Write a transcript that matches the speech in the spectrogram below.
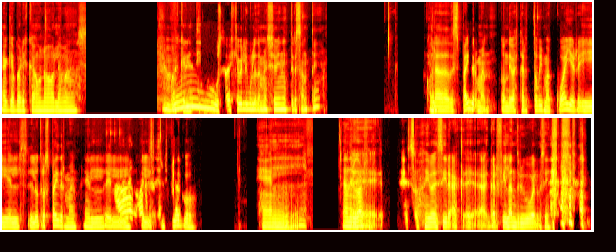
A que aparezca una ola más. Más creativa. Uh, ¿Sabes qué película también se viene interesante? ¿Cuál? La de Spider-Man, donde va a estar Tobey Maguire y el, el otro Spider-Man, el, el, Ah, el, el flaco. El. Andrew Garfield. Eh, eso, iba a decir a, a Garfield Andrew o algo así.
